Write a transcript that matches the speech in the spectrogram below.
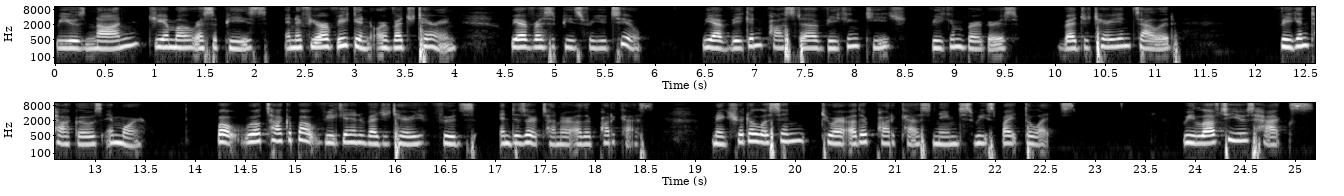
We use non GMO recipes, and if you're vegan or vegetarian, we have recipes for you too. We have vegan pasta, vegan quiche, vegan burgers, vegetarian salad, vegan tacos, and more. But we'll talk about vegan and vegetarian foods and desserts on our other podcasts. Make sure to listen to our other podcast named Sweet Spot Delights. We love to use hacks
